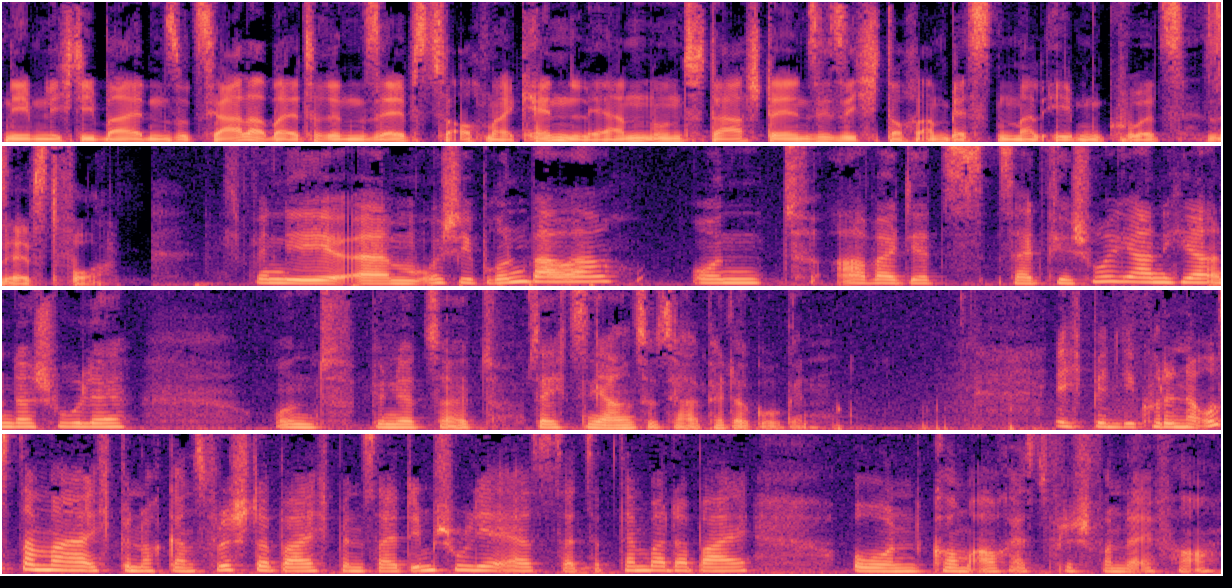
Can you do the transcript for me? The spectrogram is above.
nämlich die beiden Sozialarbeiterinnen selbst auch mal kennenlernen. Und da stellen sie sich doch am besten mal eben kurz selbst vor. Ich bin die ähm, Uschi Brunnbauer und arbeite jetzt seit vier Schuljahren hier an der Schule und bin jetzt seit 16 Jahren Sozialpädagogin. Ich bin die Corinna Ostermeier, ich bin noch ganz frisch dabei. Ich bin seit dem Schuljahr erst, seit September dabei und komme auch erst frisch von der FH.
